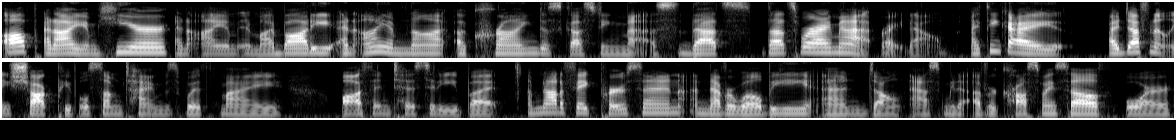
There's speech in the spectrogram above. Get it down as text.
up and I am here and I am in my body and I am not a crying disgusting mess. That's that's where I'm at right now. I think I I definitely shock people sometimes with my authenticity, but I'm not a fake person. I never will be. And don't ask me to ever cross myself or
